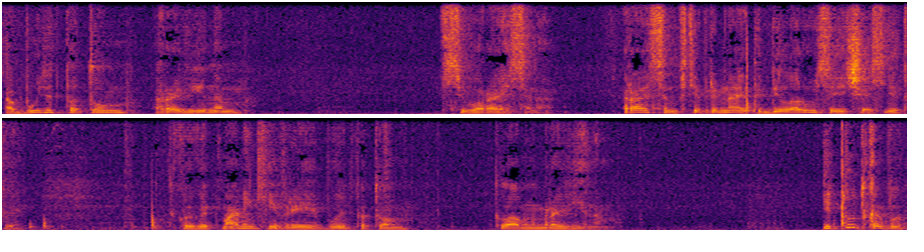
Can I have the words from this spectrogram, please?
а будет потом раввином всего Райсина. Райсин в те времена это Белоруссия и часть Литвы. Такой, говорит, маленький еврей будет потом главным раввином. И тут как бы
